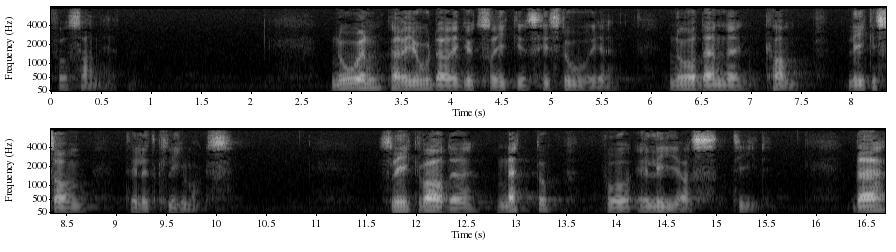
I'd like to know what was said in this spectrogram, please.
for sannheten. Noen perioder i Guds rikes historie når denne kamp likesom til et klimaks. Slik var det nettopp på Elias' tid, der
